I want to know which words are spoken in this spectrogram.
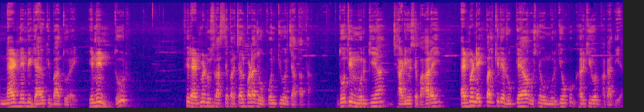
नैड ने भी गायों की बात दोहराई। हिन हिन, दूर। फिर एडमंड उस रास्ते पर चल पड़ा जो उपवन की ओर जाता था। दो तीन मुर्गियाँ झाड़ियों से बाहर आई। एडमंड एक पल के लिए रुक गया और उसने उन मुर्गियों को घर की ओर भगा दिया।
